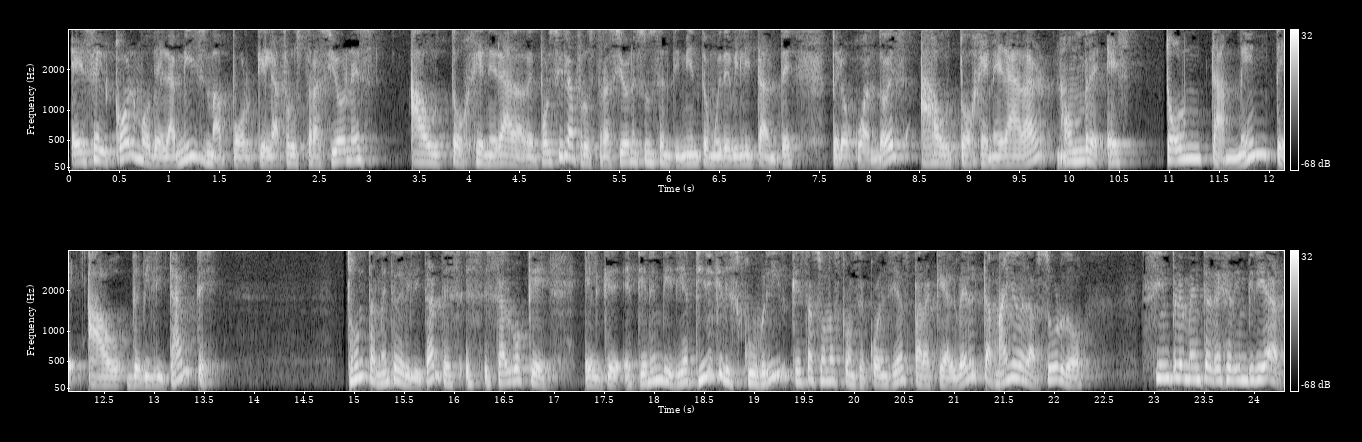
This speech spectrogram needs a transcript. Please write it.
es el colmo de la misma porque la frustración es autogenerada. De por sí la frustración es un sentimiento muy debilitante, pero cuando es autogenerada, no hombre, es tontamente debilitante. Tontamente debilitante. Es, algo que el que tiene envidia tiene que descubrir que estas son las consecuencias para que al ver el tamaño del absurdo, simplemente deje de envidiar.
